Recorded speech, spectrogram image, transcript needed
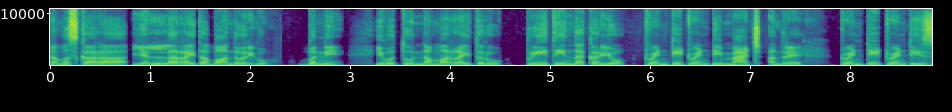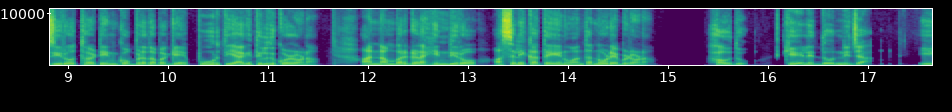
ನಮಸ್ಕಾರ ಎಲ್ಲ ರೈತ ಬಾಂಧವರಿಗೂ. ಬನ್ನಿ, ಇವತ್ತು ನಮ್ಮ ರೈತರು ಪ್ರೀತಿಯಿಂದ ಕರೆಯೋ ಟ್ವೆಂಟಿ ಟ್ವೆಂಟಿ ಮ್ಯಾಚ್ ಅಂದ್ರೆ ಟ್ವೆಂಟಿ ಟ್ವೆಂಟಿ ಝೀರೋ ಥರ್ಟೀನ್ ಗೊಬ್ಬರದ ಬಗ್ಗೆ ಪೂರ್ತಿಯಾಗಿ ತಿಳಿದುಕೊಳ್ಳೋಣ. ಆ ನಂಬರ್ಗಳ ಹಿಂದಿರೋ ಅಸಲಿ ಕತೆ ಏನು ಅಂತ ನೋಡೇ ಬಿಡೋಣ ಹೌದು, ಕೇಳಿದ್ದು ನಿಜ. ಈ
